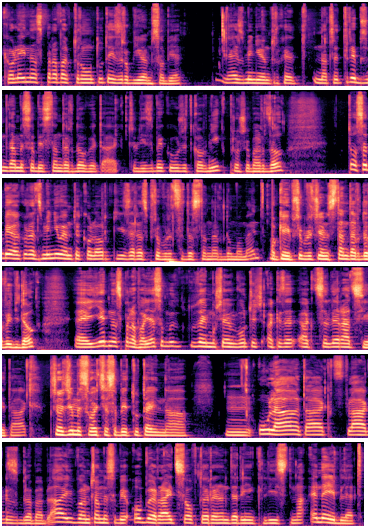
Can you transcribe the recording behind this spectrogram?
Kolejna sprawa, którą tutaj zrobiłem sobie. Ja zmieniłem trochę, znaczy tryb damy sobie standardowy, tak, czyli zwykły użytkownik, proszę bardzo. To sobie akurat zmieniłem te kolorki, zaraz przywrócę do standardu moment. Ok, przywróciłem standardowy widok. E, jedna sprawa, ja sobie tutaj musiałem włączyć akce- akcelerację, tak. Przechodzimy, słuchajcie, sobie tutaj na mm, ULA, tak, flags, bla bla bla i włączamy sobie Override Software Rendering List na Enabled.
